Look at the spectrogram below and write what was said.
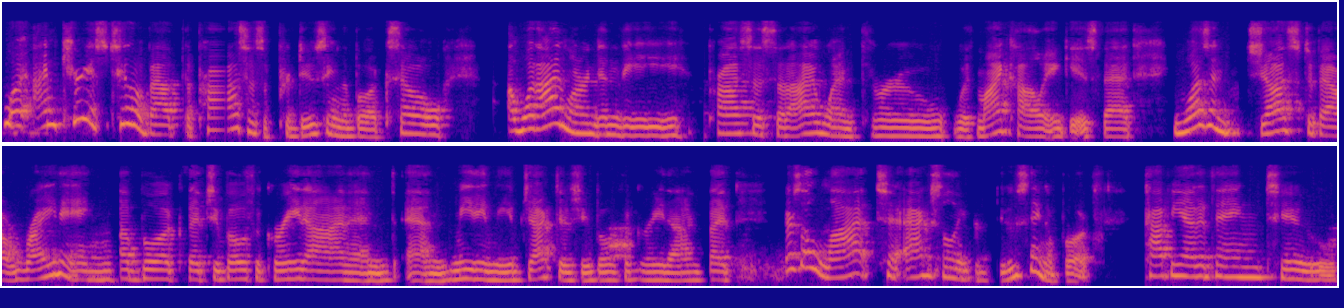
Well, I'm curious too about the process of producing the book. So, Uh, what I learned in the process that I went through with my colleague is that it wasn't just about writing a book that you both agreed on and and meeting the objectives you both agreed on, but there's a lot to actually producing a book, copy editing to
